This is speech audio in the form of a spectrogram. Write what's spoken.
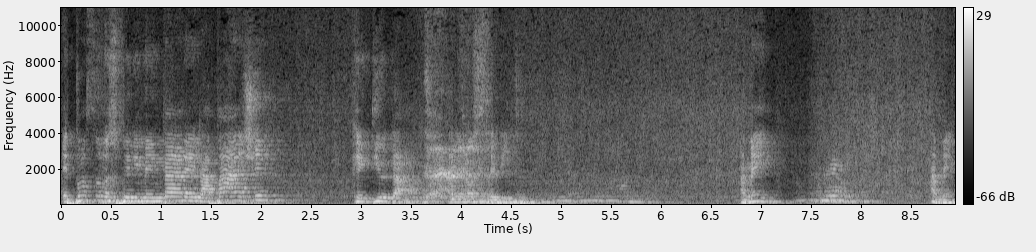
e possono sperimentare la pace che Dio dà alle nostre vite. Amen. Amen,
